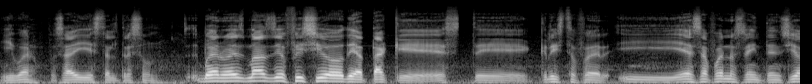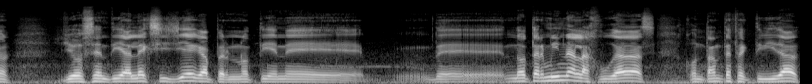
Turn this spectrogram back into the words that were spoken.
y bueno, pues ahí está el 3-1. Bueno, es más de oficio de ataque, este Christopher, y esa fue nuestra intención. Yo sentí Alexis llega, pero no tiene, no termina las jugadas con tanta efectividad.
